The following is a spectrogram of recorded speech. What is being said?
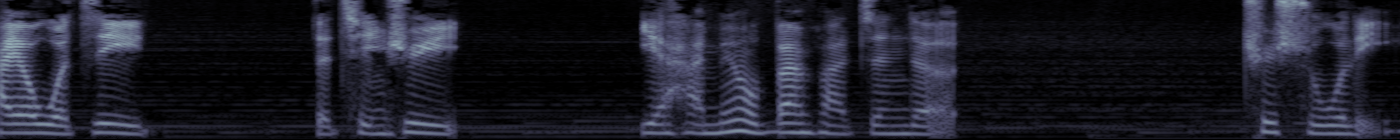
还有我自己的情绪也还没有办法真的去梳理，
